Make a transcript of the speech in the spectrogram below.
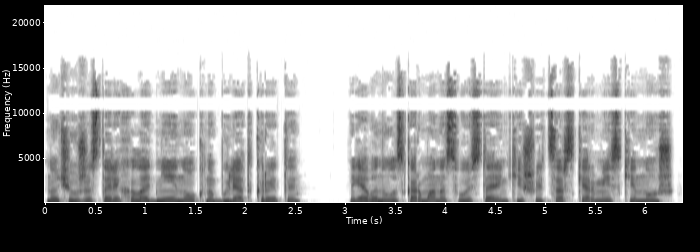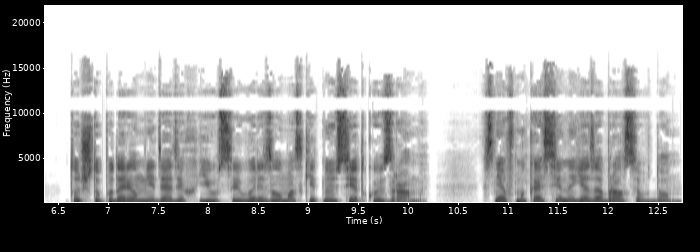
Ночи уже стали холоднее, но окна были открыты. Я вынул из кармана свой старенький швейцарский армейский нож, тот, что подарил мне дядя Хьюз, и вырезал москитную сетку из рамы. Сняв мокасины, я забрался в дом.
